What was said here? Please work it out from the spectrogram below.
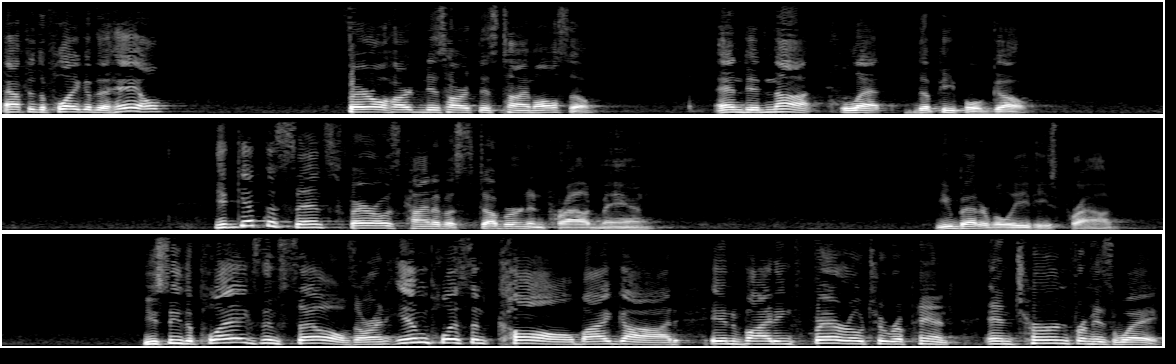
after the plague of the hail, Pharaoh hardened his heart this time also and did not let the people go. You get the sense Pharaoh's kind of a stubborn and proud man. You better believe he's proud. You see, the plagues themselves are an implicit call by God inviting Pharaoh to repent and turn from his way.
